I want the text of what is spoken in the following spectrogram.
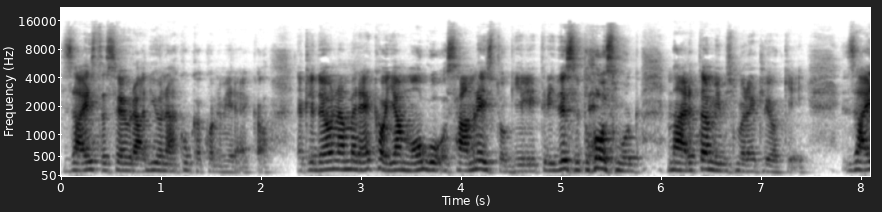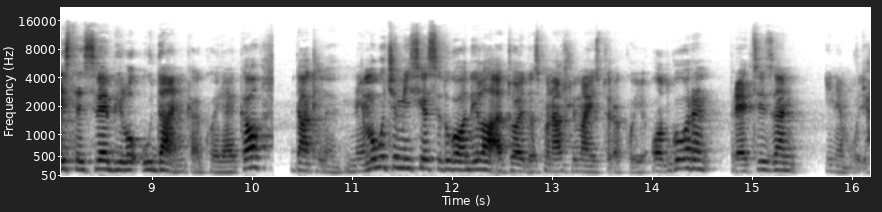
zaista sve uradio onako kako nam je rekao. Dakle, da je on nama rekao ja mogu 18. ili 38. marta, mi bismo rekli ok. Zaista je sve bilo u dan kako je rekao. Dakle, nemoguća misija se dogodila, a to je da smo našli majstora koji je odgovoran, precizan i ne mulja.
